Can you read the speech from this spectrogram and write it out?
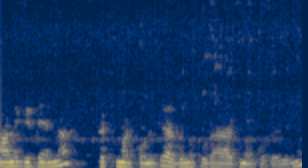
ಆಲೂಗೆಡ್ಡೆಯನ್ನು ಕಟ್ ಮಾಡ್ಕೊಂಡಿದ್ದೆ ಅದನ್ನು ಕೂಡ ಆ್ಯಡ್ ಮಾಡ್ಕೊತಾ ಇದ್ದೀನಿ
